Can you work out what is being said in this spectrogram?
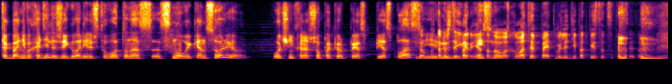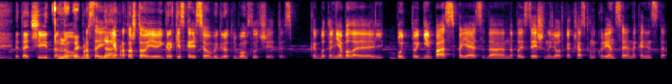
Как бы они выходили же и говорили, что вот у нас с новой консолью очень хорошо попер PS, PS Plus, Ну, и потому что люди игр нету новых, вот поэтому люди подписываются, то есть это, это очевидно. Ну, но как бы просто да. я про то, что игроки, скорее всего, выиграют в любом случае. То есть, как бы то ни было, будь то Game Pass появится, да, на PlayStation, или вот как сейчас конкуренция, наконец-то,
